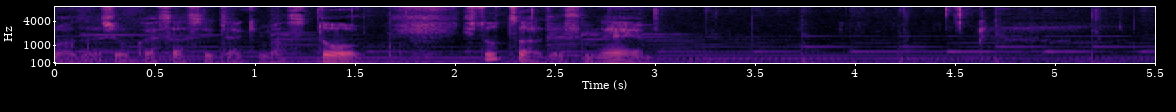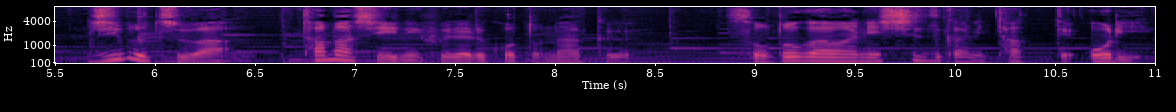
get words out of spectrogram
まず紹介させていただきますと1つはですね事物は魂に触れることなく外側に静かに立っており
